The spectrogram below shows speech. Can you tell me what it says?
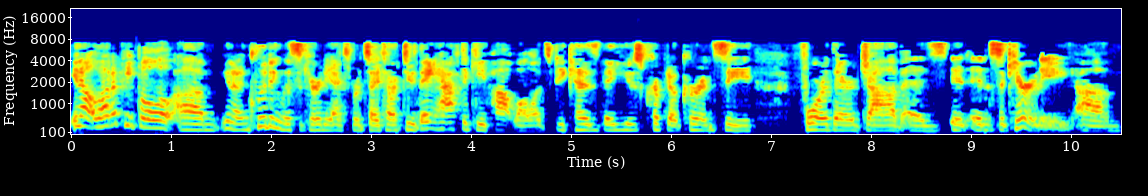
You know, a lot of people, um, you know, including the security experts I talked to, they have to keep hot wallets because they use cryptocurrency for their job as in, in security. Um,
